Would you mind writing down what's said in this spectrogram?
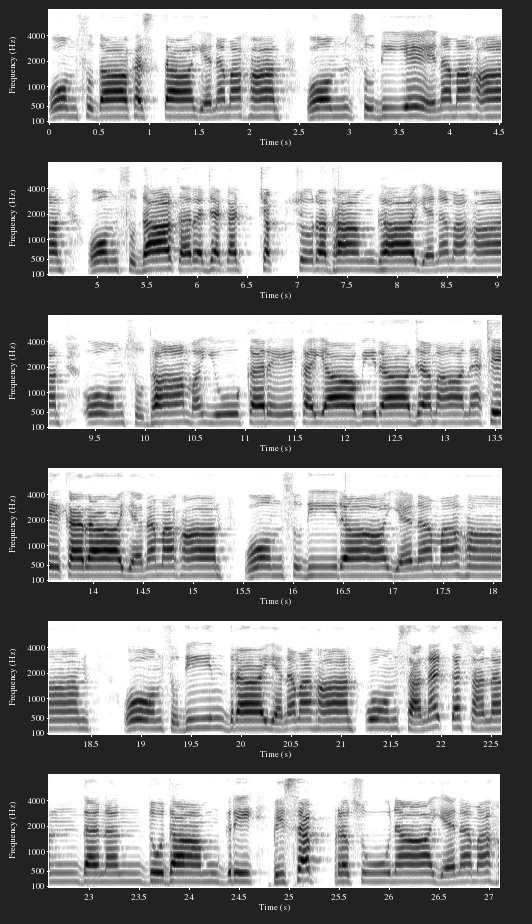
ॐ सुधाकस्ताय नमः। ॐ सुधिये नमः। ॐ सुधाकरजगच्चक्षुरधाङ्गाय नमः। ॐ सुधामयूकरेकया विराजमान शेखराय नमः। ॐ सुधीराय नमः। ॐ सुधीन्द्राय नमः। ॐ सनकसनन्दनन्दुदाङ्घ्रिसप्रसूनाय नमः।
